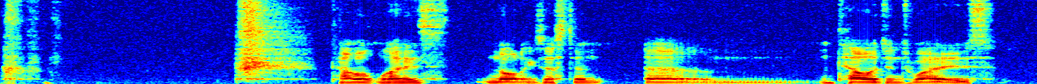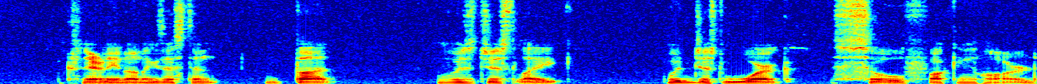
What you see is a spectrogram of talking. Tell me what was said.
Talent wise, non existent. Um, intelligence wise, clearly non existent. But was just like, would just work so fucking hard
